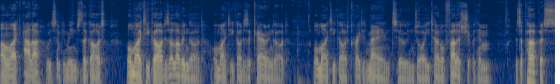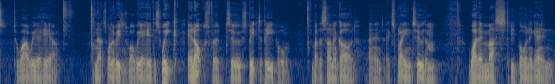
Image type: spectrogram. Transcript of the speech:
Unlike Allah, which simply means the God, Almighty God is a loving God. Almighty God is a caring God. Almighty God created man to enjoy eternal fellowship with Him. There's a purpose to why we are here. And that's one of the reasons why we are here this week in Oxford to speak to people about the Son of God and explain to them why they must be born again.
